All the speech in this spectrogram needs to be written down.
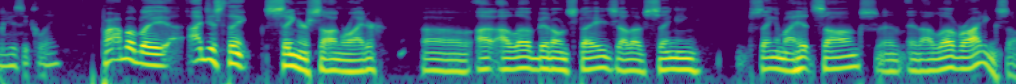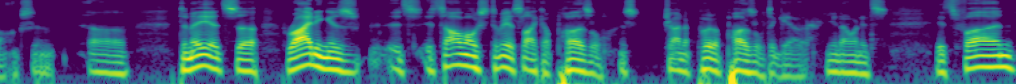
musically? Probably, I just think singer songwriter. Uh, I, I love being on stage. I love singing, singing my hit songs, and, and I love writing songs. And uh, to me, it's uh, writing is it's it's almost to me it's like a puzzle. It's trying to put a puzzle together, you know, and it's it's fun.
